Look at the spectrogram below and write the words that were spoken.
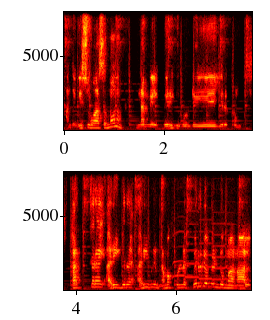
அந்த விசுவாசமும் நம்மில் பெருகி கொண்டே இருக்கும். கர்த்தரை அறிகிற அறிவு நமக்குள்ள பெருக வேண்டுமானால்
